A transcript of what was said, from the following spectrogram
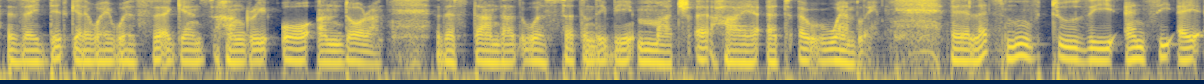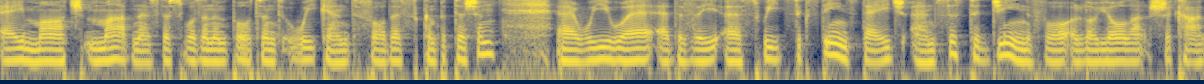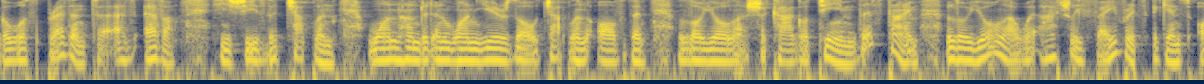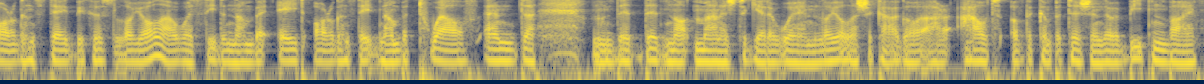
they did get away with against Hungary or Andorra. The standard will certainly be much uh, higher at uh, Wembley. Uh, let's move to the NCAA March Madness. This was an important weekend for this competition. Uh, we were were at the uh, Sweet 16 stage, and Sister Jean for Loyola Chicago was present as ever. He, she's the chaplain, 101 years old, chaplain of the Loyola Chicago team. This time, Loyola were actually favorites against Oregon State because Loyola were seeded number 8, Oregon State number 12, and uh, they did not manage to get a win. Loyola Chicago are out of the competition. They were beaten by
